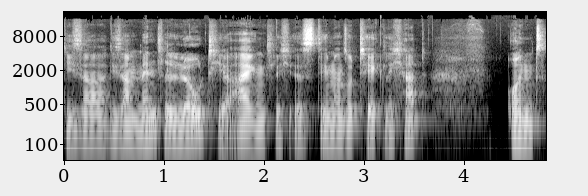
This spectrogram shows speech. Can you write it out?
dieser, dieser Mental Load hier eigentlich ist, den man so täglich hat. Und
